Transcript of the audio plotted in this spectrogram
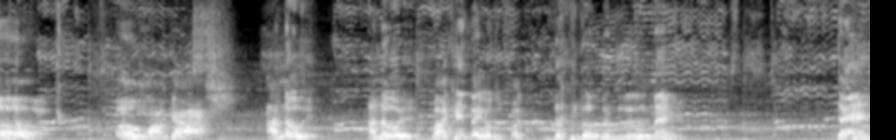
Oh, oh my gosh! I know it. I know it, but I can't think of the fuck the the, the, the name. Dang!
